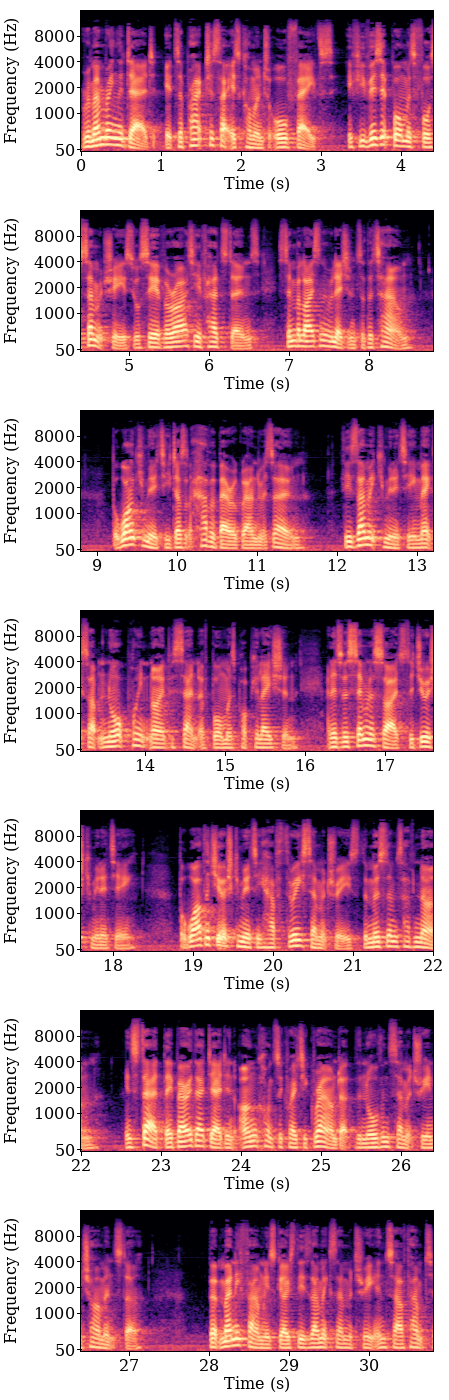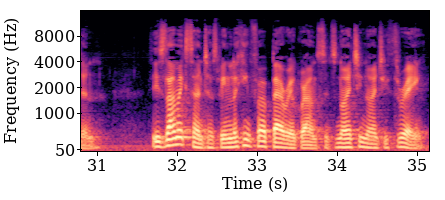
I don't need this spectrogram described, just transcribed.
Remembering the dead, it's a practice that is common to all faiths. If you visit Bournemouth's four cemeteries, you'll see a variety of headstones symbolising the religions of the town. But one community doesn't have a burial ground of its own. The Islamic community makes up 0.9% of Bournemouth's population and is of a similar size to the Jewish community. But while the Jewish community have three cemeteries, the Muslims have none. Instead, they bury their dead in unconsecrated ground at the Northern Cemetery in Charminster. But many families go to the Islamic Cemetery in Southampton. The Islamic Centre has been looking for a burial ground since 1993.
